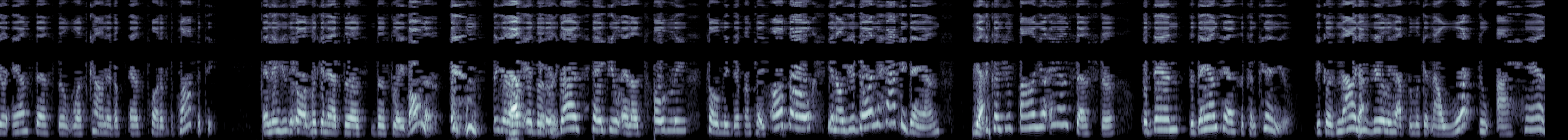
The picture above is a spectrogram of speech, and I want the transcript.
your ancestor was counted as part of the property. And then you start looking at the the slave owner. know, it, it does take you in a totally, totally different place. Although, you know, you're doing the happy dance, Yes. because you found your ancestor, but then the dance has to continue because now you really have to look at now what do I have?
